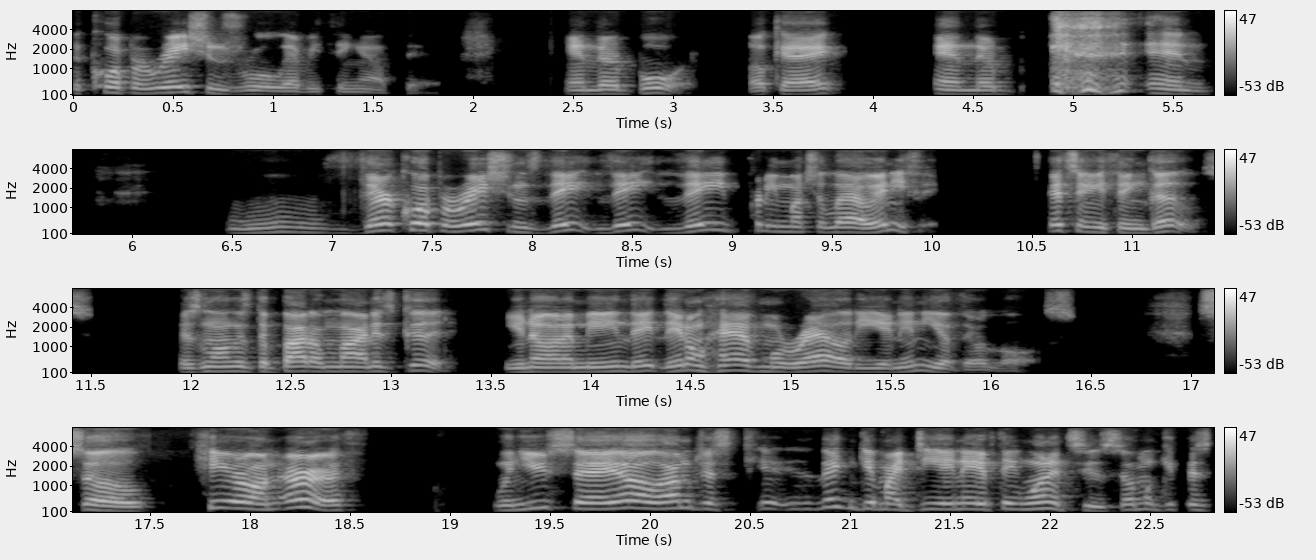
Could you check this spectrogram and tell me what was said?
The corporations rule everything out there and they're bored okay? And they're and their corporations they they they pretty much allow anything it's anything goes as long as the bottom line is good you know what i mean? They, they don't have morality in any of their laws. So here on earth when you say, "Oh, I'm just," they can get my DNA if they wanted to, so I'm gonna get this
